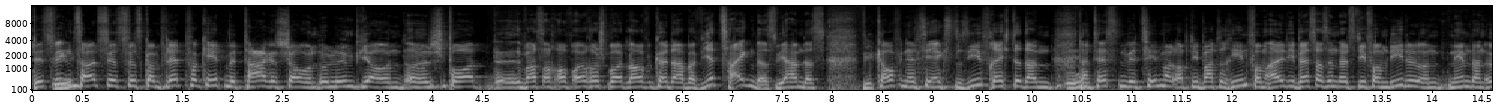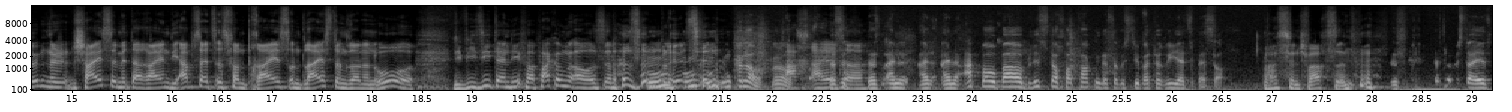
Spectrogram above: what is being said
Deswegen Mhm. zahlst du jetzt fürs Komplettpaket mit Tagesschau und Olympia und äh, Sport, äh, was auch auf Eurosport laufen könnte. Aber wir zeigen das. Wir haben das. Wir kaufen jetzt die Exklusivrechte, dann, Mhm. dann testen wir zehnmal, ob die Batterien vom Aldi besser sind als die vom Lidl und nehmen dann irgendeine Scheiße mit da rein, die abseits ist von Preis und Leistung, sondern oh, die, wie sieht denn die Verpackung aus oder so ein Blödsinn. Mhm, Genau, genau. Ach, Alter. Das ist, das ist eine, eine, eine abbaubare Blisterverpackung, deshalb ist die Batterie jetzt besser. Was für ein Schwachsinn. Das, deshalb ist da jetzt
